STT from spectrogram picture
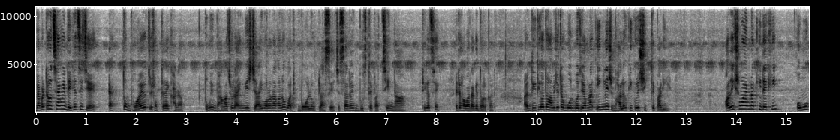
ব্যাপারটা হচ্ছে আমি দেখেছি যে এক তো ভয় হচ্ছে সব থেকে খারাপ। তুমি ভাঙাচোরা ইংলিশ যাই বলো না কেন বাট বলো ক্লাসে যে স্যার আমি বুঝতে পারছি না, ঠিক আছে? এটা হবার আগে দরকার। আর দ্বিতীয়ত আমি যেটা বলব যে আমরা ইংলিশ ভালো কী করে শিখতে পারি? অনেক সময় আমরা কি দেখি? অমুক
